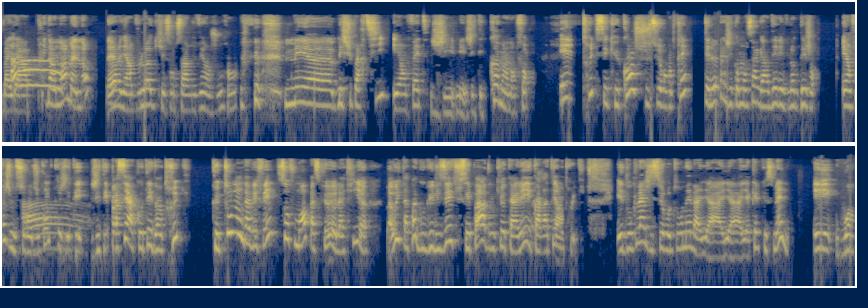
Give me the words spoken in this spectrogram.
bah, il y a plus d'un an maintenant. D'ailleurs, il y a un vlog qui est censé arriver un jour. Hein. mais euh, mais je suis partie et en fait, j'ai mais j'étais comme un enfant. Et le truc, c'est que quand je suis rentrée, c'est là que j'ai commencé à regarder les vlogs des gens. Et en fait, je me suis rendu Ah. compte que j'étais j'étais passée à côté d'un truc que tout le monde avait fait, sauf moi, parce que la fille, euh, bah oui, t'as pas googlisé, tu sais pas, donc euh, t'es allée et t'as raté un truc. Et donc là, j'y suis retournée là il y a il y a il y a quelques semaines et wow,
